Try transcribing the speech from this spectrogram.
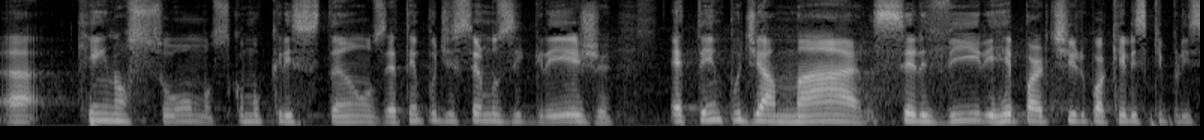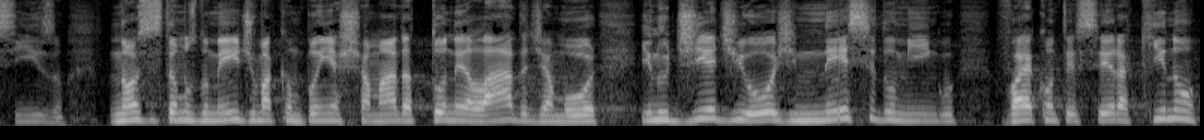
uh, quem nós somos como cristãos, é tempo de sermos igreja, é tempo de amar, servir e repartir com aqueles que precisam. Nós estamos no meio de uma campanha chamada Tonelada de Amor, e no dia de hoje, nesse domingo, vai acontecer aqui no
